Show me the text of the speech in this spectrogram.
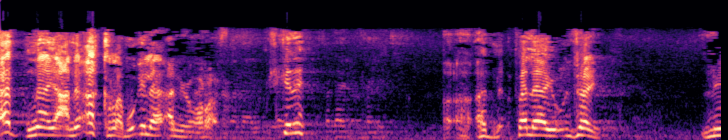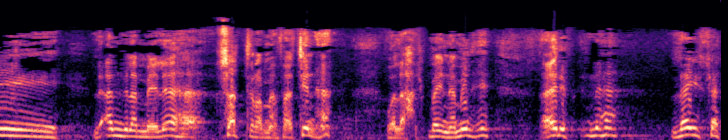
أدنى يعني أقرب إلى أن يعرف. مش كده؟ فلا يؤذين. ليه؟ لأن لما يلاقيها ستر مفاتنها ولا بين منها عرف إنها ليست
